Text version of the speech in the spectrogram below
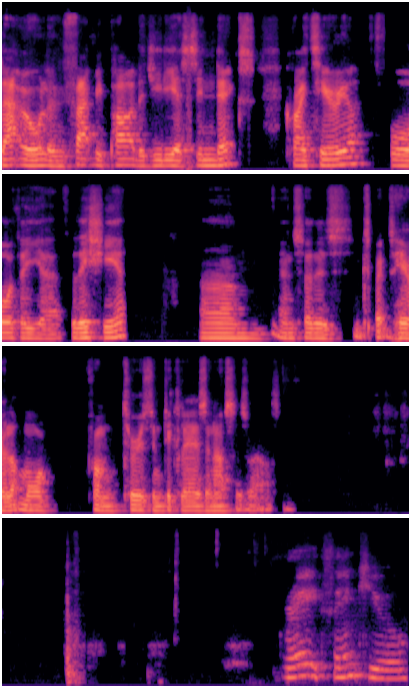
that will in fact be part of the GDS index criteria for the uh, for this year. Um, and so there's expect to hear a lot more from tourism declares and us as well. So. Great, thank you.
